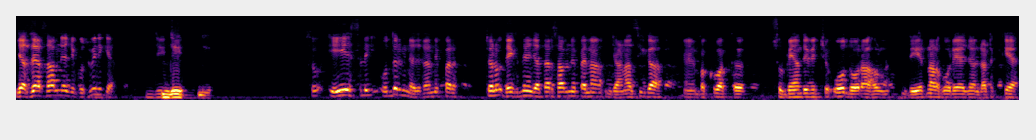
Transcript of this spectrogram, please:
ਜਥੇਦਾਰ ਸਾਹਿਬ ਨੇ ਅਜੇ ਕੁਝ ਵੀ ਨਹੀਂ ਕਿਹਾ। ਜੀ ਜੀ ਜੀ ਸੋ ਇਸ ਲਈ ਉਧਰ ਵੀ ਨਜ਼ਰਾਂ ਨੇ ਪਰ ਚਲੋ ਦੇਖਦੇ ਹਾਂ ਜਥੇਦਾਰ ਸਾਹਿਬ ਨੇ ਪਹਿਲਾਂ ਜਾਣਾ ਸੀਗਾ ਵੱਖ-ਵੱਖ ਸੂਬਿਆਂ ਦੇ ਵਿੱਚ ਉਹ ਦੌਰਾ ਹੁਣ ਦੇਰ ਨਾਲ ਹੋ ਰਿਹਾ ਜਾਂ ਲਟਕ ਗਿਆ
